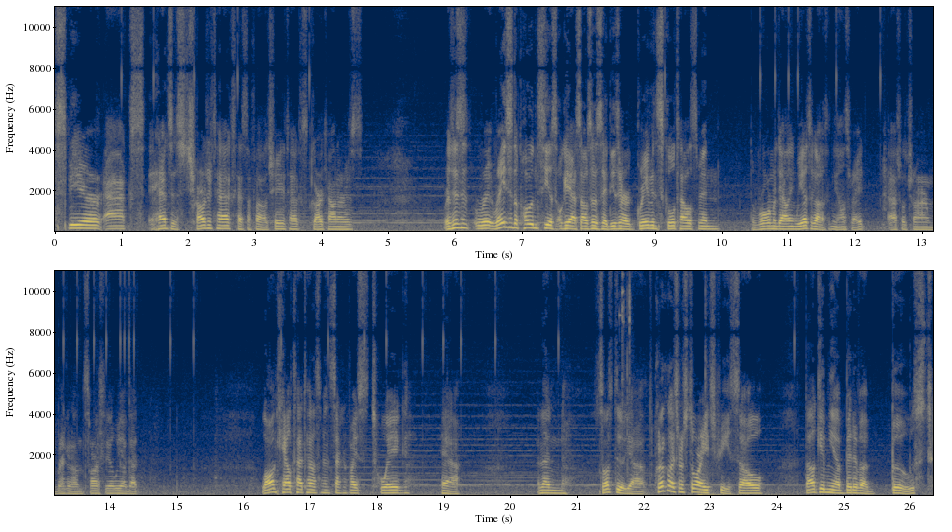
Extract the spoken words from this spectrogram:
spear, axe, enhances charge attacks, has the final chain attacks, guard counters. Resistance ra raises the potency of okay. Yeah, so I was gonna say these are Graven-School Talisman, the Roar Medallion. We also got something else, right? Astral Charm, Break on Sarsfield. We have that. Longtail Cat Talisman, Sacrifice Twig. Yeah. And then, so let's do, yeah. Critical hits restore HP, so that'll give me a bit of a boost.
